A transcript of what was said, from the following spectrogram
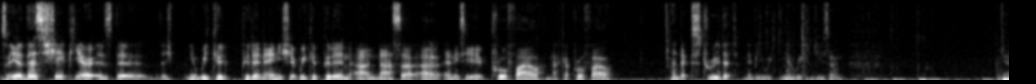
so yeah this shape here is the, the, you know we could put in any shape. We could put in a NASA uh, NACA profile NACA profile and extrude it. Maybe we you know we could use an yeah,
